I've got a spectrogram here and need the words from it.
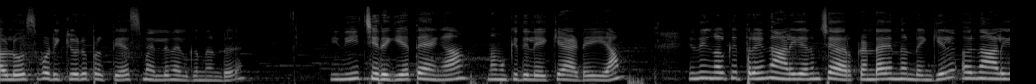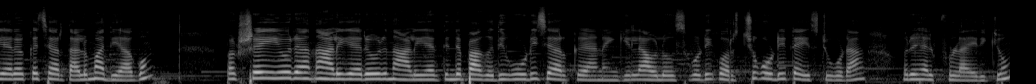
അവലോസ് പൊടിക്ക് ഒരു പ്രത്യേക സ്മെല്ല് നൽകുന്നുണ്ട്. ഇനി ചിരകിയ തേങ്ങ നമുക്കിതിലേക്ക് ആഡ് ചെയ്യാം. ഇനി നിങ്ങൾക്ക് ഇത്രയും നാളികേരം ചേർക്കണ്ട എന്നുണ്ടെങ്കിൽ ഒരു നാളികേരമൊക്കെ ചേർത്താലും മതിയാകും. പക്ഷേ ഈ ഒരു നാളികേരം ഒരു നാളികേരത്തിന്റെ പകുതി കൂടി ചേർക്കുകയാണെങ്കിൽ അവലോസ് പൊടി കുറച്ചുകൂടി ടേസ്റ്റ് കൂടാൻ ഒരു ഹെൽപ്ഫുള്ളായിരിക്കും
